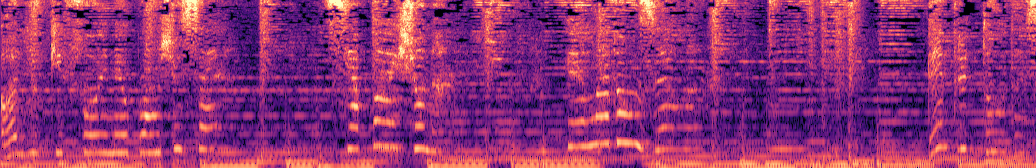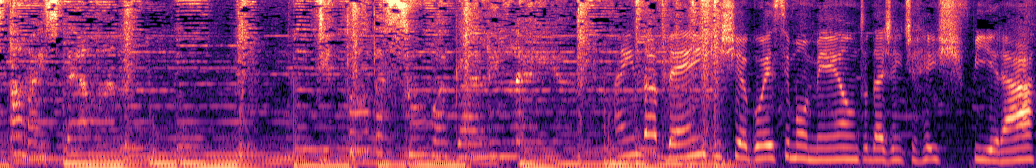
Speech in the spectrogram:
Olha o que foi meu bom José se apaixonar pela donzela dentre todas a mais bela Ainda bem que chegou esse momento da gente respirar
